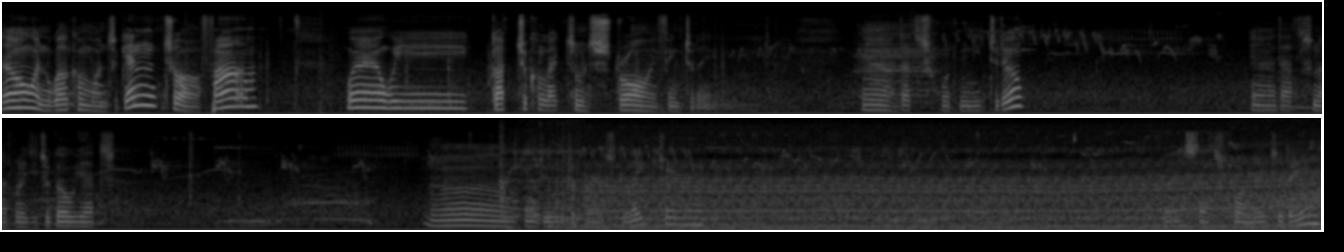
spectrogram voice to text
Hello and welcome once again to our farm where we got to collect some straw I think today. Yeah, that's what we need to do. Yeah, that's not ready to go yet. Uh, we can do the rest later. Yes, that's for later day.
